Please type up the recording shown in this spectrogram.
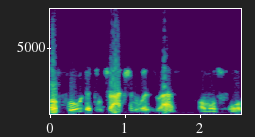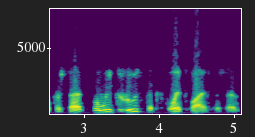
For food, the contraction was less, almost 4%, but we grew 6.5%.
